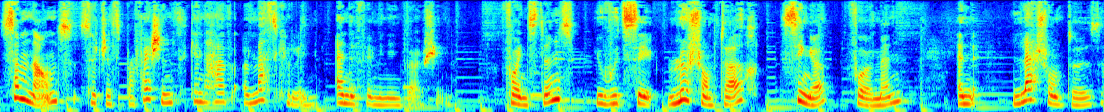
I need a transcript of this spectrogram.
Some nouns, such as professions, can have a masculine and a feminine version. For instance, you would say le chanteur, singer, for a man, and la chanteuse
